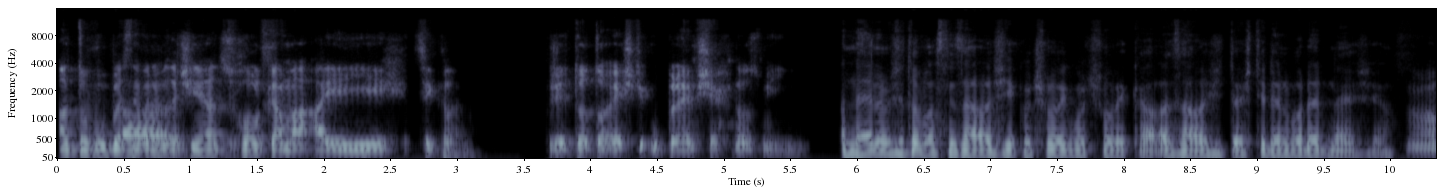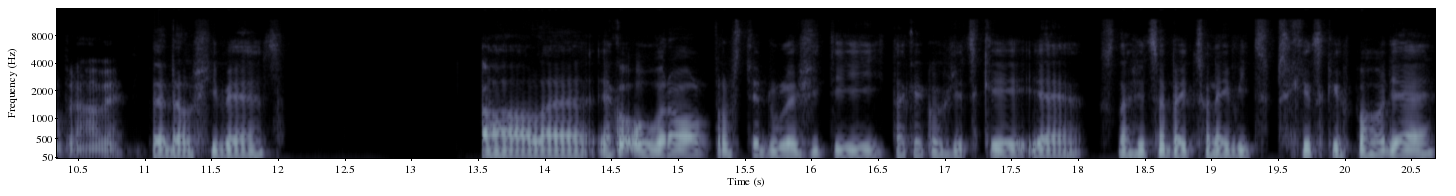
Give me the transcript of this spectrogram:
A to vůbec a... nebudeme začínat s holkama a jejich cyklem. Protože toto ještě úplně všechno změní. A nejenom, že to vlastně záleží jako člověk od člověka, ale záleží to ještě den ode dne, že jo? No právě. To je další věc. Ale jako overall prostě důležitý, tak jako vždycky, je snažit se být co nejvíc psychicky v pohodě,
